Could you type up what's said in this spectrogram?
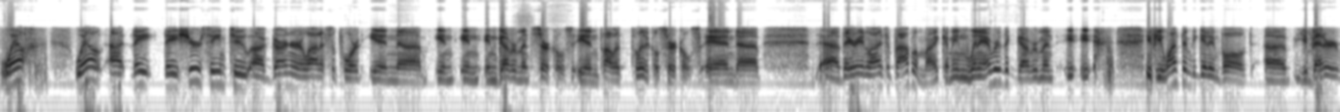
Well, well, uh, they they sure seem to uh, garner a lot of support in uh, in in in government circles, in polit- political circles, and uh, uh, therein lies the problem, Mike. I mean, whenever the government, it, it, if you want them to get involved, uh, you better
